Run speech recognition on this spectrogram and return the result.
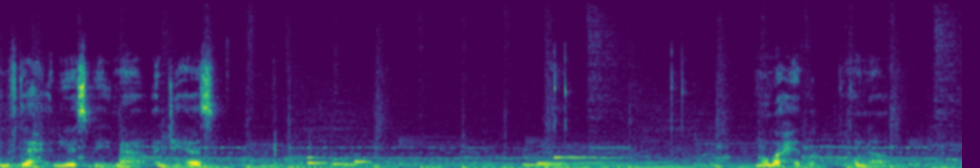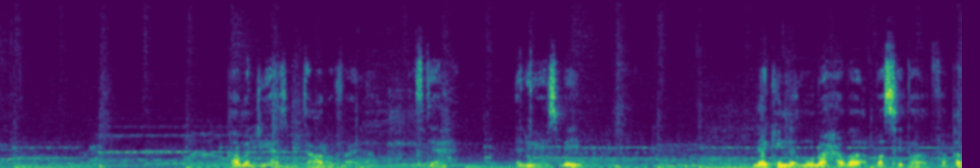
مفتاح ال USB مع الجهاز. نلاحظ هنا قام الجهاز بالتعرف على مفتاح ال USB لكن ملاحظة بسيطة فقط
